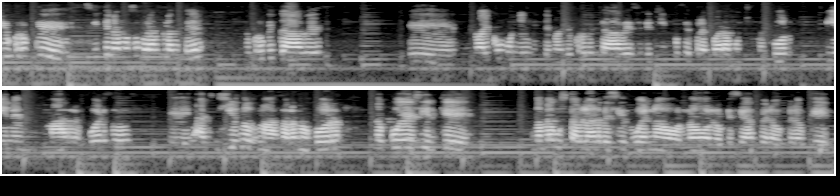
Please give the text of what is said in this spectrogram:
yo creo que sí tenemos un gran plantel. Yo creo que cada vez eh, no hay como un límite, ¿no? Yo creo que cada vez el equipo se prepara mucho mejor, tienen más refuerzos, eh, exigirnos más. A lo mejor no puedo decir que no me gusta hablar de si es buena o no, o lo que sea, pero creo que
